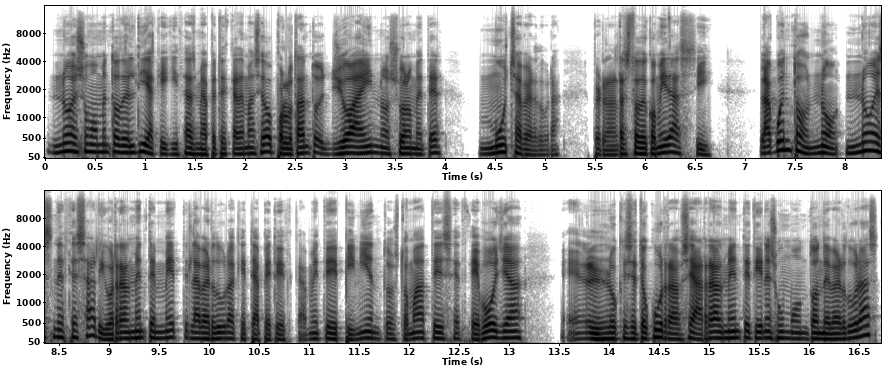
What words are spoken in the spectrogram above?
no es un momento del día que quizás me apetezca demasiado, por lo tanto yo ahí no suelo meter mucha verdura, pero en el resto de comidas sí. ¿La cuento? No, no es necesario, realmente mete la verdura que te apetezca, mete pimientos, tomates, cebolla, eh, lo que se te ocurra, o sea, realmente tienes un montón de verduras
